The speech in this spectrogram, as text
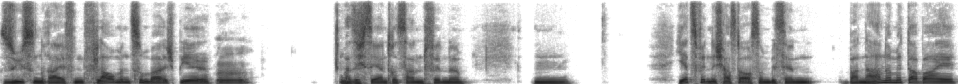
süßen, reifen Pflaumen zum Beispiel, mhm. was ich sehr interessant finde. Hm. Jetzt finde ich, hast du auch so ein bisschen Banane mit dabei,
